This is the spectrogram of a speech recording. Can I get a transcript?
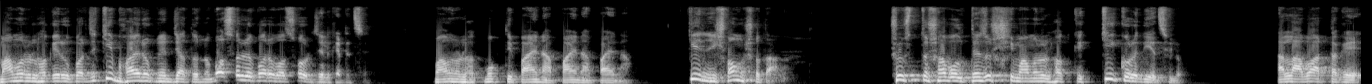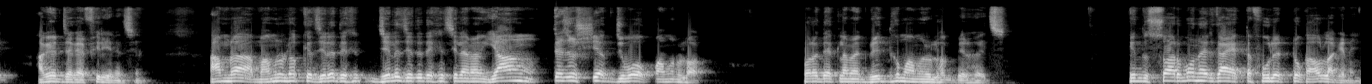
মামুনুল হকের উপর যে কি ভয়ানক নির্যাতন বছরের পর বছর জেল কেটেছে মামুনুল হক মুক্তি পায় না পায় না পায় না। কি নৃশংসতা। সুস্থ, সবল, তেজস্বী মামুনুল হককে কি করে দিয়েছিল? আল্লাহ আবার তাকে আগের জায়গায় ফিরিয়ে এনেছেন। আমরা মামুনুল হককে জেলে দেখে, জেলে যেতে দেখেছিলাম এক ইয়াং তেজস্বী এক যুবক মামুনুল হক। পরে দেখলাম এক বৃদ্ধ মামুনুল হক বের হয়েছে। কিন্তু সর্বনের গায়ে একটা ফুলের টোকাও লাগে নাই।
